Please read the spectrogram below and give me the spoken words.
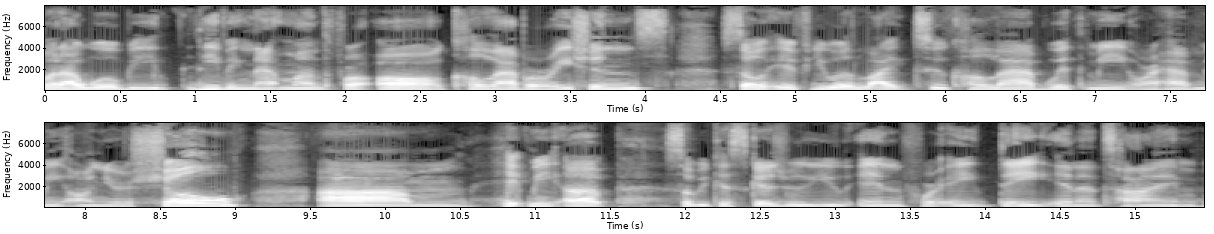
but I will be leaving that month for all collaborations. So if you would like to collab with me or have me on your show, um, hit me up so we can schedule you in for a date and a time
